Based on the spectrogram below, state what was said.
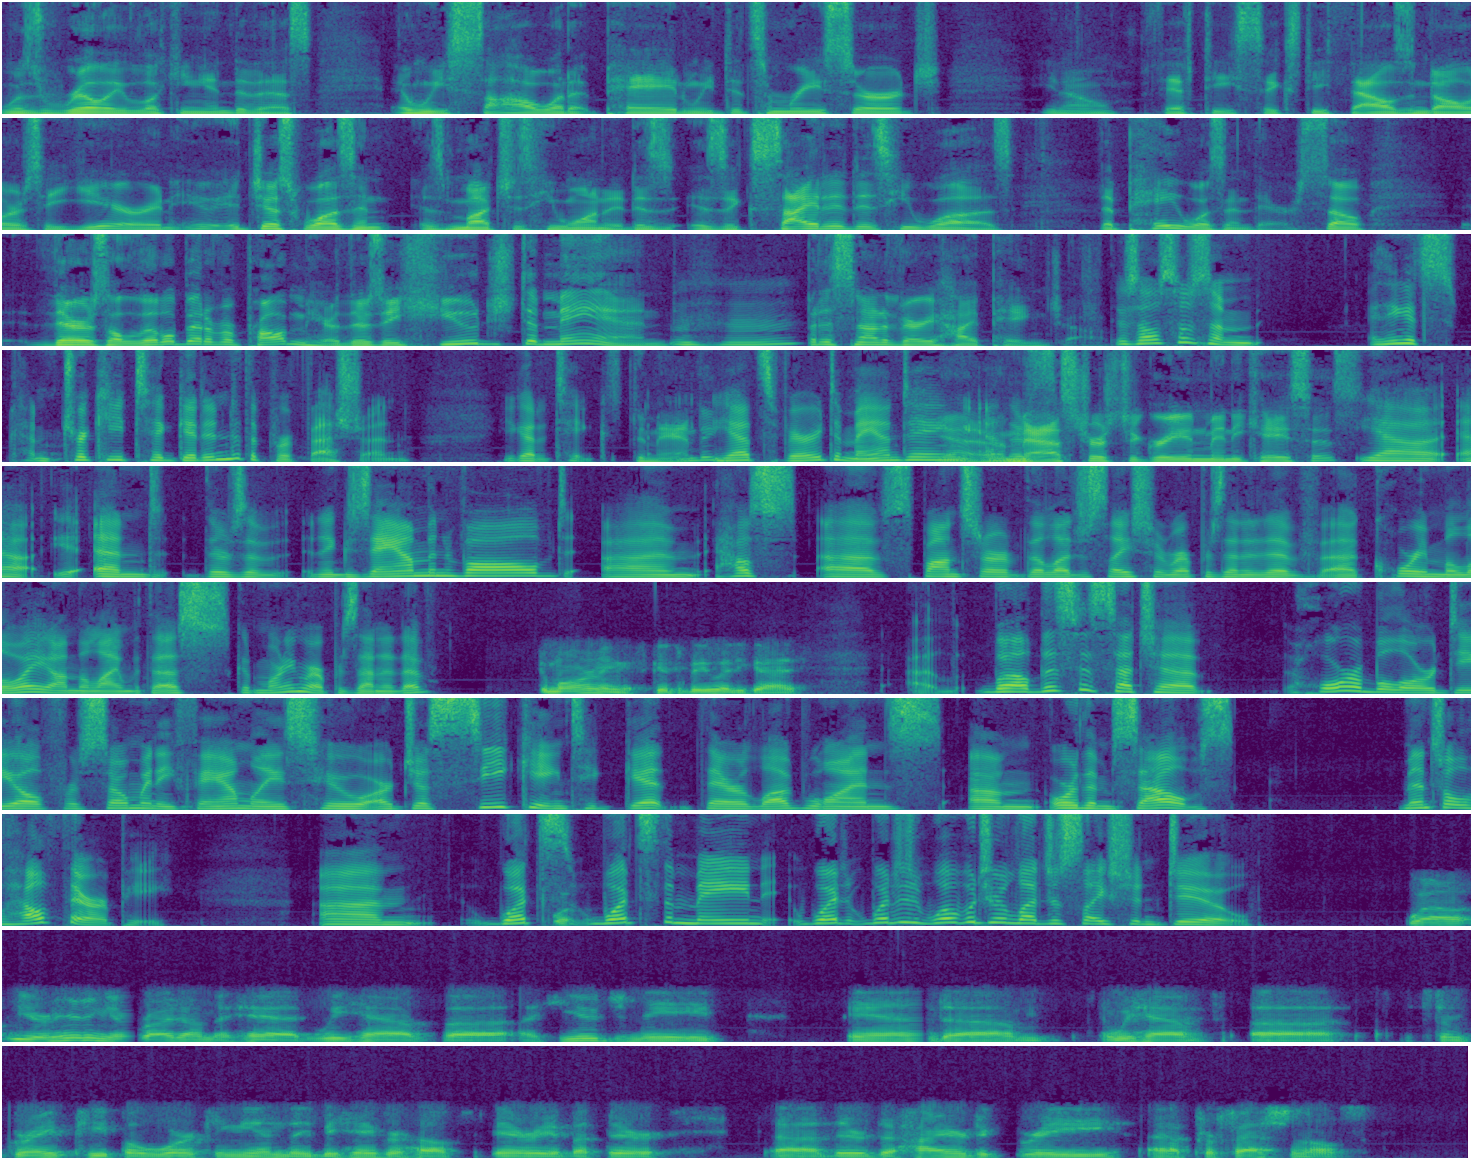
was really looking into this. And we saw what it paid, and we did some research. You know, fifty, sixty thousand dollars a year, and it, it, just wasn't as much as he wanted. As as excited as he was, the pay wasn't there. So there's a little bit of a problem here. There's a huge demand, mm-hmm. but it's not a very high paying job. There's also some I think it's kind of tricky to get into the profession. You got to take it's demanding. Yeah, it's very demanding. Yeah, a master's degree in many cases. Yeah, uh, and there's a, an exam involved. Um, House uh, sponsor of the legislation, Representative uh, Cory Maloy, on the line with us. Good morning, Representative. Good morning. It's good to be with you guys. Uh, well, this is such a horrible ordeal for so many families who are just seeking to get their loved ones um, or themselves mental health therapy. Um, what's what, what's the main what what is what would your legislation do? Well, you're hitting it right on the head. We have uh, a huge need, and um, we have uh, some great people working in the behavioral health area, but they're uh, they're the higher degree uh, professionals.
